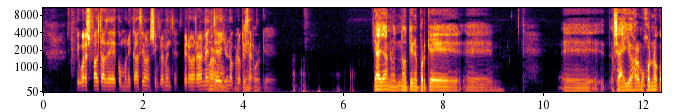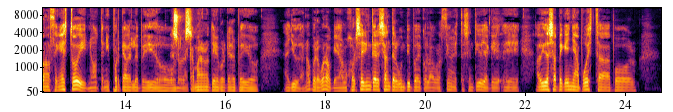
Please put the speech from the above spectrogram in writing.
igual es falta de comunicación simplemente, pero realmente yo no, creo que sea. Ya, ya, no, no tiene por qué... Eh, eh, o sea, ellos a lo mejor no conocen esto y no tenéis por qué haberle pedido, la cámara no tiene por qué haber pedido ayuda, ¿no? Pero bueno, que a lo mejor sería interesante algún tipo de colaboración en este sentido, ya que eh, ha habido esa pequeña apuesta por,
